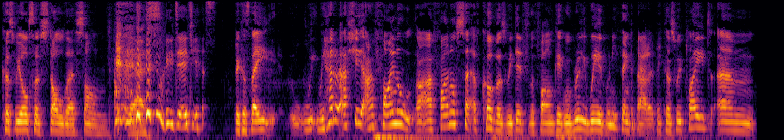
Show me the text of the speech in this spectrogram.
because we also stole their song Yes. we did, yes. Because they we, we had actually our final our final set of covers we did for the final gig were really weird when you think about it because we played um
